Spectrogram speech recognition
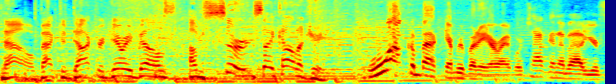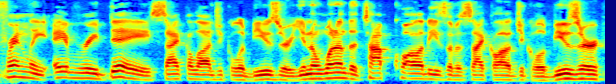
Now, back to Dr. Gary Bell's Absurd Psychology. Welcome back, everybody. All right, we're talking about your friendly, everyday psychological abuser. You know, one of the top qualities of a psychological abuser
